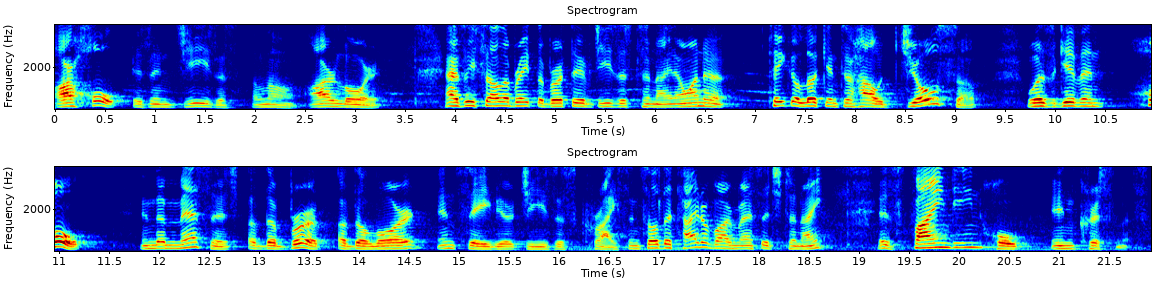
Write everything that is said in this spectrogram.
Our hope is in Jesus alone, our Lord. As we celebrate the birthday of Jesus tonight, I want to take a look into how Joseph was given hope in the message of the birth of the Lord and Savior Jesus Christ. And so the title of our message tonight is Finding Hope in Christmas.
